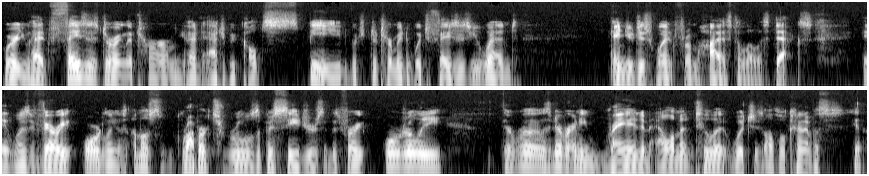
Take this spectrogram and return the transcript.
where you had phases during the term. and You had an attribute called speed, which determined which phases you went, and you just went from highest to lowest decks. It was very orderly. It was almost Robert's Rules of Procedures. It was very orderly. there was never any random element to it, which is also kind of a. You know,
